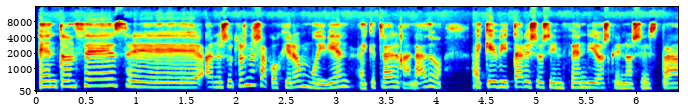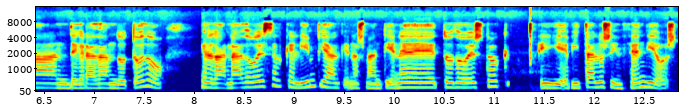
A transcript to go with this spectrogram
Entonces, eh, a nosotros nos acogieron muy bien, hay que traer ganado, hay que evitar esos incendios que nos están degradando todo el ganado es el que limpia, el que nos mantiene todo esto y evita los incendios.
